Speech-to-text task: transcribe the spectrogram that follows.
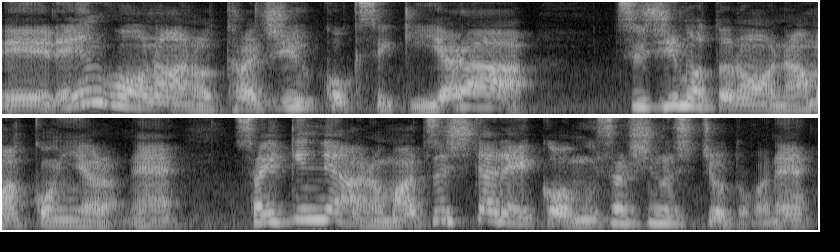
えー、蓮舫のあの多重国籍やら辻元の生コンやらね。最近ではあの松下玲子武蔵野市長とかね、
